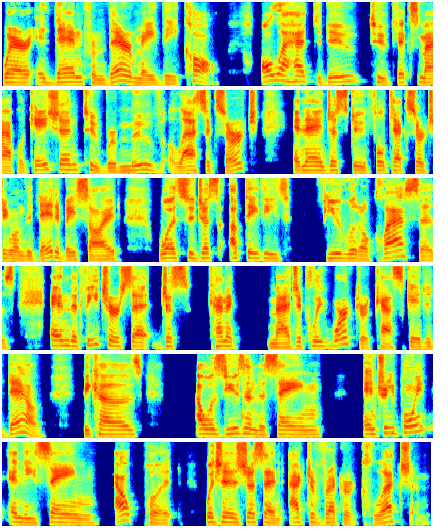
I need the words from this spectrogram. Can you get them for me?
where it then from there made the call. All I had to do to fix my application to remove Elasticsearch and then just do full text searching on the database side was to just update these few little classes and the feature set just kind of magically worked or cascaded down because I was using the same entry point and the same output, which is just an active record collection.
